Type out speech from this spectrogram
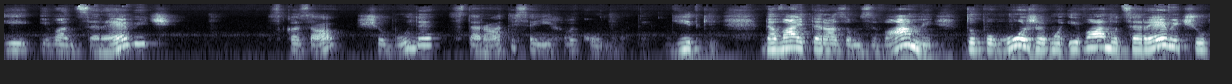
І Іван Царевич сказав, що буде старатися їх виконувати. Дітки, давайте разом з вами допоможемо Івану Царевичу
